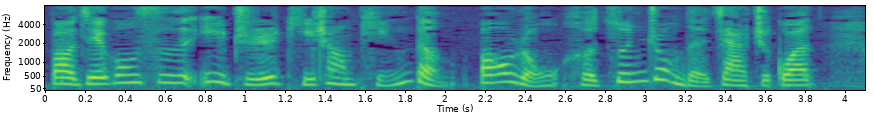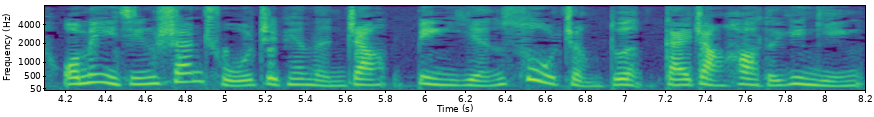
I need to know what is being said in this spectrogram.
保洁公司一直提倡平等、包容和尊重的价值观。我们已经删除这篇文章，并严肃整顿该账号的运营。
